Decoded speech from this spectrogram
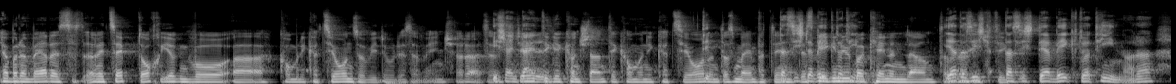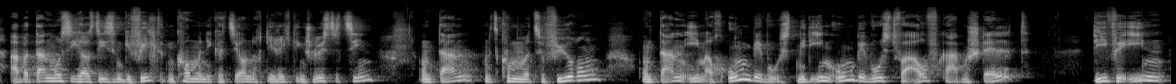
Ja, aber dann wäre das Rezept doch irgendwo äh, Kommunikation, so wie du das erwähnst, oder? Also ist stetige, Teil, konstante Kommunikation die, und dass man einfach den, das, das Gegenüber kennenlernt. Ja, das ist, das ist der Weg dorthin, oder? Aber dann muss ich aus diesem gefilterten Kommunikation noch die richtigen Schlüsse ziehen und dann, und jetzt kommen wir zur Führung, und dann ihm auch unbewusst, mit ihm unbewusst vor Aufgaben stellt, die für ihn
